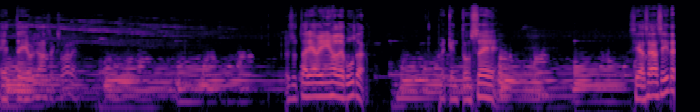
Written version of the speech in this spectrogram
Este, órganos sexuales. Eso estaría bien, hijo de puta. Porque entonces, si haces así, te,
